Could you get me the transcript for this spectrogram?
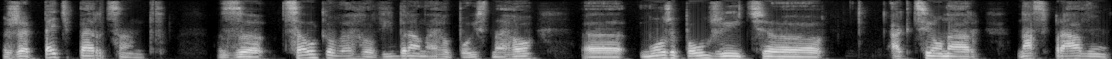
že 5% z celkového vybraného poistného e, môže použiť e, akcionár na správu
